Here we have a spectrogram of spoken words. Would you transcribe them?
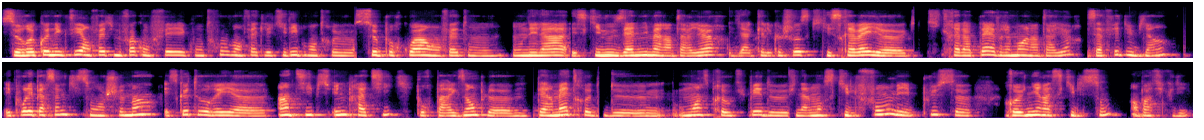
se reconnecter en fait une fois qu'on fait qu'on trouve en fait l'équilibre entre ce pourquoi en fait on, est là et ce qui nous anime à l'intérieur il y a quelque chose qui se réveille euh, qui crée la paix vraiment à l'intérieur. Ça fait du bien. Et pour les personnes qui sont en chemin est-ce que tu aurais euh, un tips une pratique pour par exemple euh, permettre de moins se préoccuper de finalement ce qu'ils font mais plus revenir à ce qu'ils sont en particulier?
